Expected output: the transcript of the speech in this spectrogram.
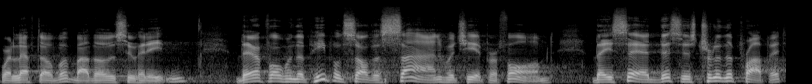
were left over by those who had eaten. Therefore, when the people saw the sign which he had performed, they said, This is truly the prophet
